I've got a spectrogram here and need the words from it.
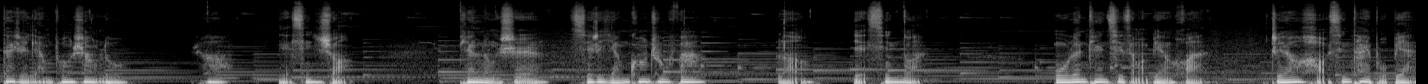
带着凉风上路，热也心爽；天冷时，携着阳光出发，冷也心暖。无论天气怎么变换，只要好心态不变，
